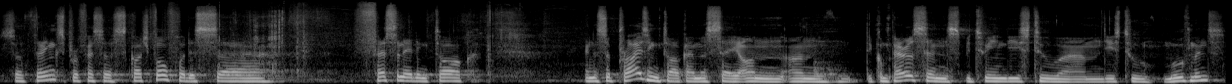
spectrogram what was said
So thanks, Professor Skocpol, for this uh, fascinating talk and a surprising talk, I must say, on on the comparisons between these two um, these two movements.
